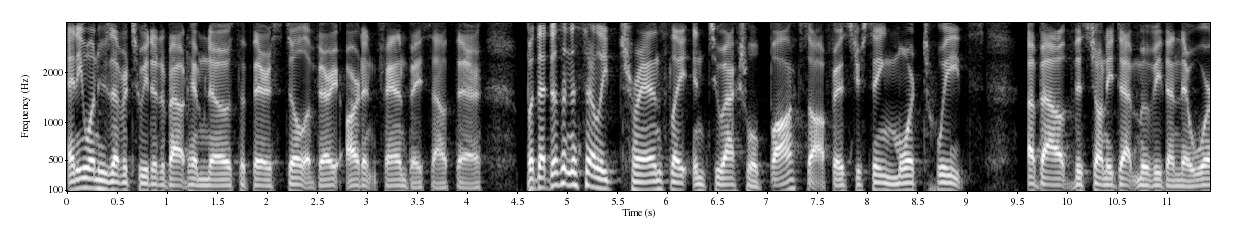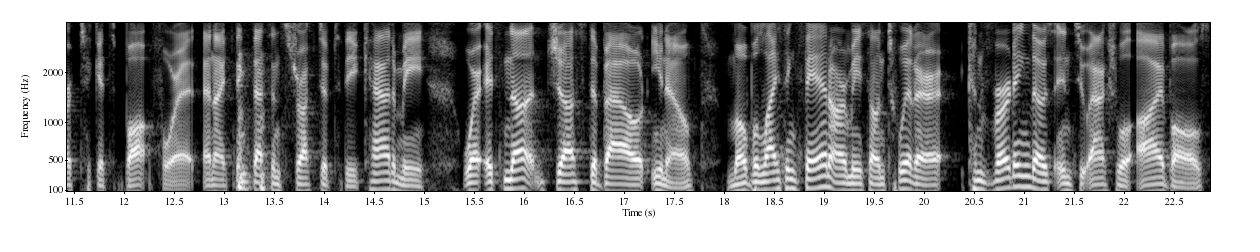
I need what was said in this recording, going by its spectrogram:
anyone who's ever tweeted about him knows that there's still a very ardent fan base out there. But that doesn't necessarily translate into actual box office. You're seeing more tweets about this Johnny Depp movie than there were tickets bought for it. And I think that's instructive to the Academy, where it's not just about, you know, mobilizing fan armies on Twitter. Converting those into actual eyeballs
